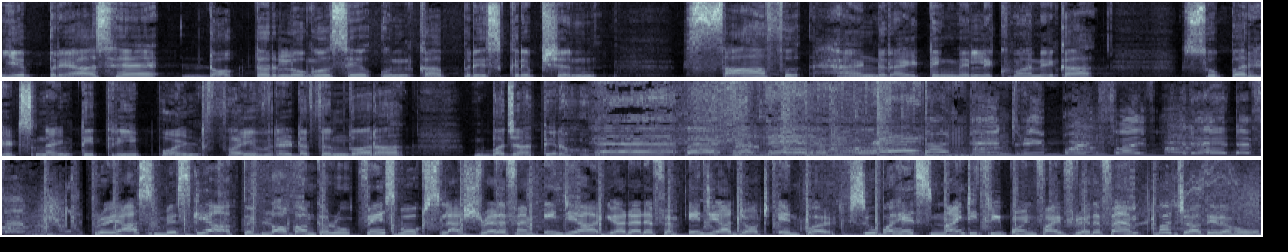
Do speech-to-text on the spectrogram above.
ये प्रयास है डॉक्टर लोगों से उनका प्रिस्क्रिप्शन साफ़ हैंड राइटिंग में लिखवाने का सुपर हिट्स 93.5 रेड एफएम द्वारा बजाते रहो। बजाते रहो। प्रयास मिस किया तो लॉग ऑन करो Facebook slash red F M India या red F M India dot in पर। Super hits 93.5 red F M जाते रहो।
